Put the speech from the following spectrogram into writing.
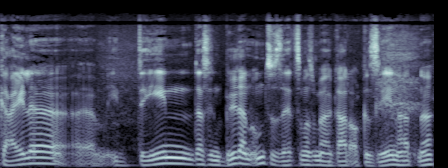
geile ähm, Ideen, das in Bildern umzusetzen, was man ja gerade auch gesehen hat. Ne?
